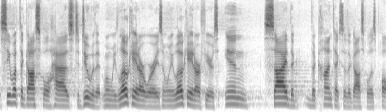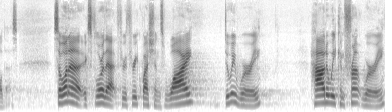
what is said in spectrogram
see what the gospel has to do with it when we locate our worries and when we locate our fears inside the, the context of the gospel, as Paul does. So I want to explore that through three questions Why do we worry? How do we confront worry?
